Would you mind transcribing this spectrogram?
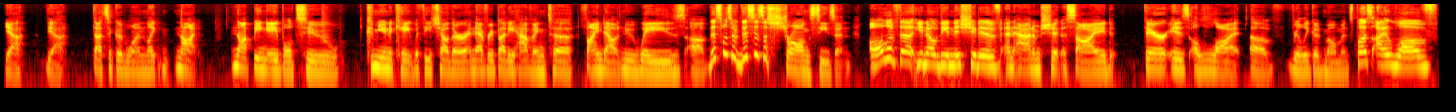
yeah, yeah, that's a good one. Like not not being able to communicate with each other and everybody having to find out new ways of this was a, this is a strong season all of the you know the initiative and adam shit aside there is a lot of really good moments plus i love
